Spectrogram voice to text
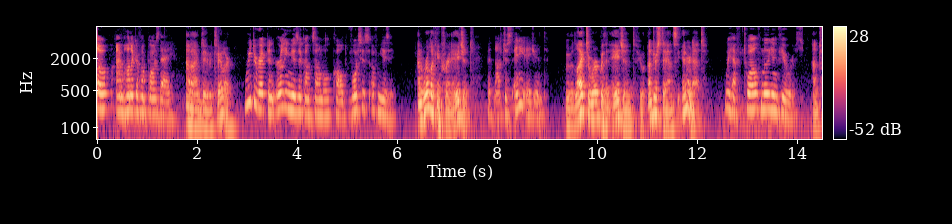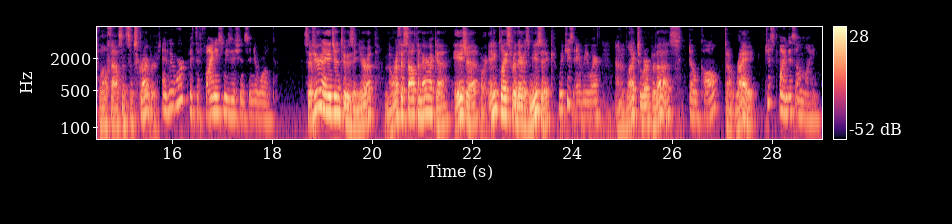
Hello, I'm Hanneke van Proosdij. And I'm David Taylor. We direct an early music ensemble called Voices of Music. And we're looking for an agent. But not just any agent. We would like to work with an agent who understands the internet. We have 12 million viewers. And 12,000 subscribers. And we work with the finest musicians in the world. So if you're an agent who is in Europe, North or South America, Asia, or any place where there is music, which is everywhere, and would like to work with us, don't call, don't write, just find us online.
